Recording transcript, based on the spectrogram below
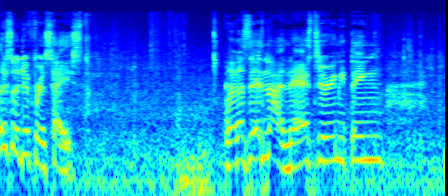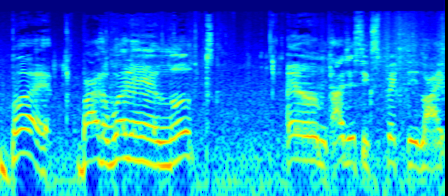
it's a different taste. Like I said, it's not nasty or anything, but by the way that it looked, um, I just expected like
